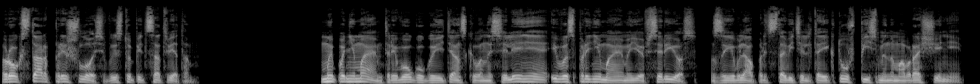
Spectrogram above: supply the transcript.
Rockstar пришлось выступить с ответом. «Мы понимаем тревогу гаитянского населения и воспринимаем ее всерьез», заявлял представитель Take-Two в письменном обращении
